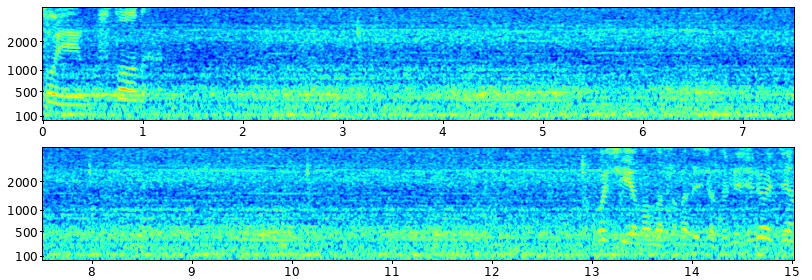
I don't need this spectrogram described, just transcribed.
сої Мустанг. Посіяно на 70 міжряддя.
